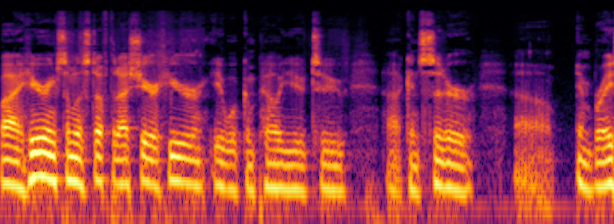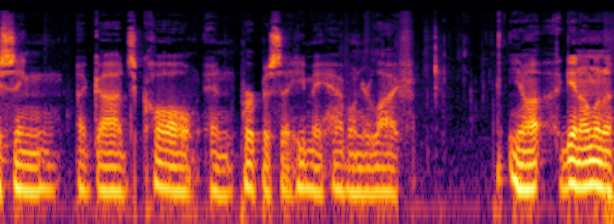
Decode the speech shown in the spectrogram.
by hearing some of the stuff that I share here, it will compel you to uh, consider uh, embracing God's call and purpose that He may have on your life. You know, again, I'm going to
